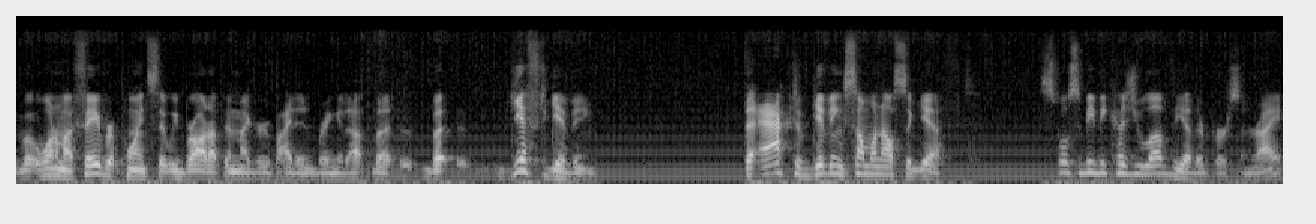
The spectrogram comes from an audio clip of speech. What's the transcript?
But one of my favorite points that we brought up in my group, I didn't bring it up, but but gift giving. The act of giving someone else a gift. It's supposed to be because you love the other person, right?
